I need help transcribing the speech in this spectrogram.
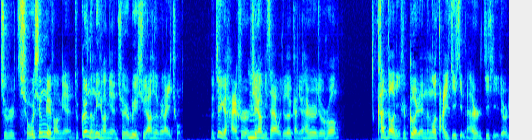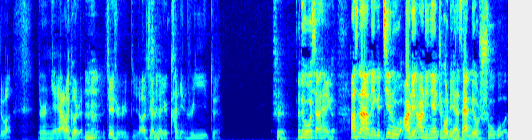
就是球星这方面，就个人能力这方面确实略逊阿森顿维拉一筹。这个还是这场比赛，我觉得感觉还是就是说，看到底是个人能够大于集体呢，还是集体就是对吧？就是碾压了个人，嗯，这是比较这场比赛一个看点之一。对，是。哎，对，我想起来一个，阿森纳那个进入二零二零年之后联赛没有输过，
